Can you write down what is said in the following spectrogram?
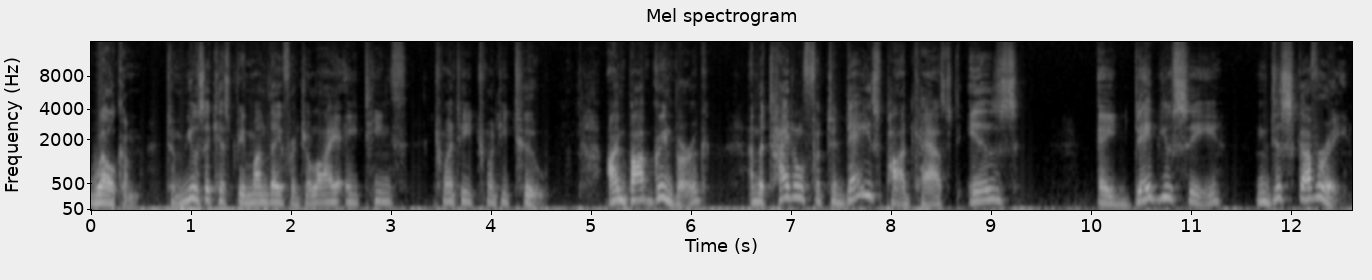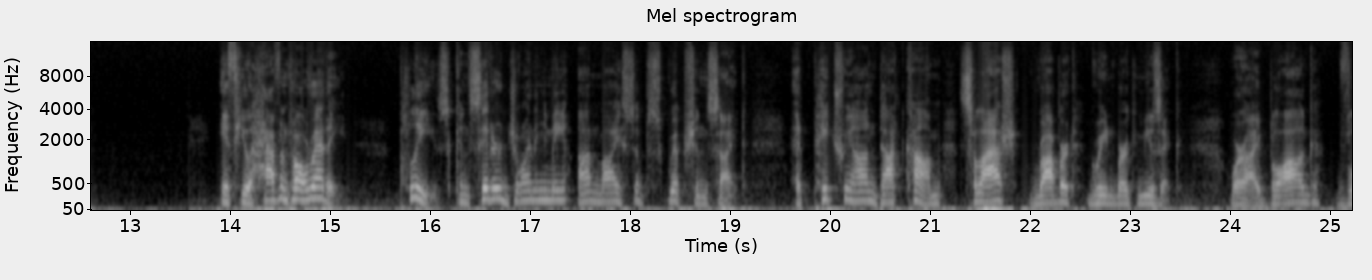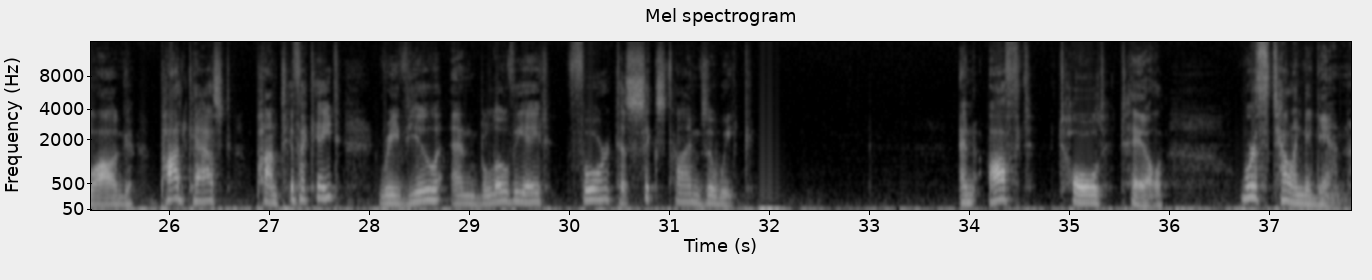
Welcome to Music History Monday for July 18th, 2022. I'm Bob Greenberg, and the title for today's podcast is A Debussy Discovery. If you haven't already, please consider joining me on my subscription site at patreon.com slash Robert Greenberg Music, where I blog, vlog, podcast, pontificate, review, and bloviate four to six times a week. An oft told tale worth telling again.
